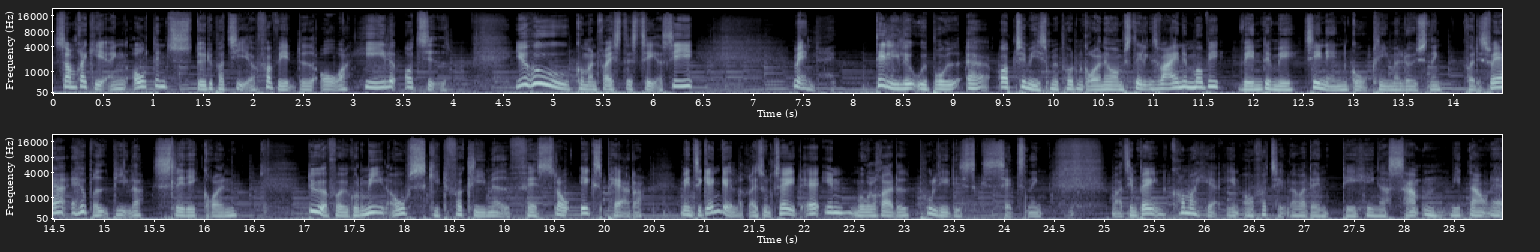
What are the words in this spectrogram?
som regeringen og den støttepartier forventede over hele årtiet. Juhu, kunne man fristes til at sige. Men det lille udbrud af optimisme på den grønne omstillingsvejne må vi vente med til en anden god klimaløsning. For desværre er hybridbiler slet ikke grønne. Dyr for økonomien og skidt for klimaet, fastslår eksperter. Men til gengæld resultat af en målrettet politisk satsning. Martin Bahn kommer her ind og fortæller, hvordan det hænger sammen. Mit navn er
